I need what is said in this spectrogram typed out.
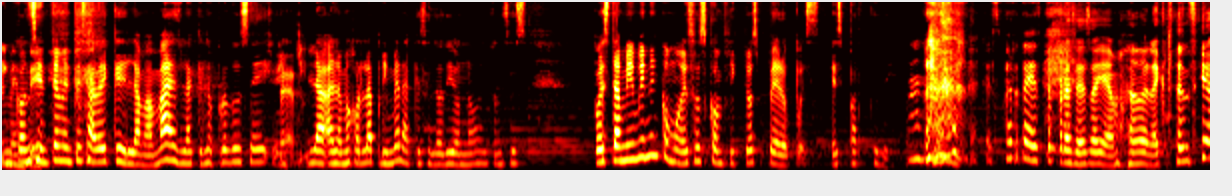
inconscientemente sabe que la mamá es la que lo produce y a lo mejor la primera que se lo dio, ¿no? Entonces, pues también vienen como esos conflictos, pero pues es parte de... es parte de este proceso llamado lactancia.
